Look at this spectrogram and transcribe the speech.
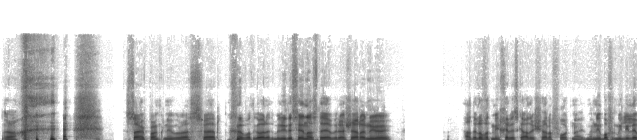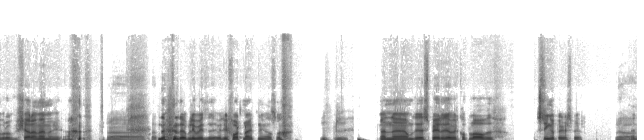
ja. Cyberpunk nu bror, jag svär. Det varit galet. Men nu det senaste jag började köra nu. Jag hade lovat mig själv, jag ska aldrig köra Fortnite. Men nu bara för min lillebror vill köra med mig. Ja, det det har blivit, det blir Fortnite nu alltså. Mm. Men eh, om det är spel jag vill koppla av, single player-spel. Ja,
